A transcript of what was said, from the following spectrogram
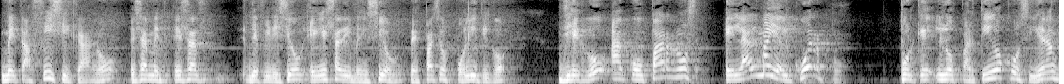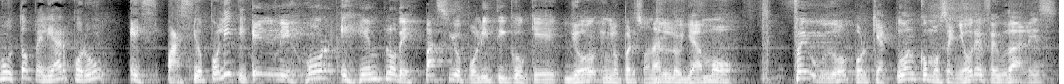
metafísica, ¿no? Esa, esa definición en esa dimensión de espacios políticos llegó a coparnos el alma y el cuerpo, porque los partidos consideran justo pelear por un espacio político. El mejor ejemplo de espacio político que yo en lo personal lo llamo feudo, porque actúan como señores feudales,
